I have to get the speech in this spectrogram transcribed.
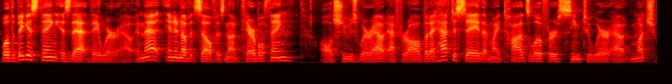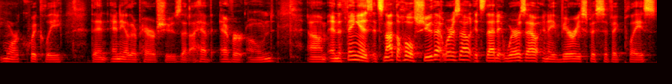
Well, the biggest thing is that they wear out. And that in and of itself is not a terrible thing. All shoes wear out after all, but I have to say that my Tod's loafers seem to wear out much more quickly than any other pair of shoes that I have ever owned. Um, and the thing is, it's not the whole shoe that wears out, it's that it wears out in a very specific place,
